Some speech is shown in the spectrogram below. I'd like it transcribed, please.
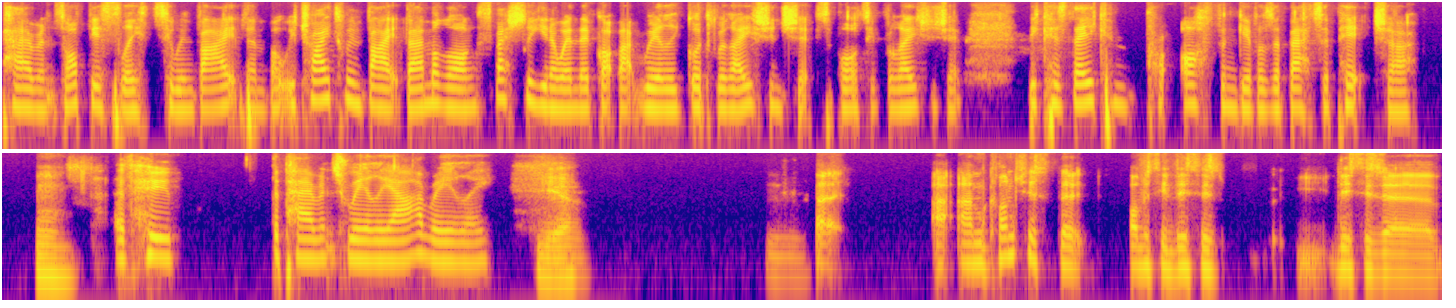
parents obviously to invite them but we try to invite them along especially you know when they've got that really good relationship supportive relationship because they can often give us a better picture mm. of who the parents really are really yeah mm. uh, I, i'm conscious that obviously this is this is a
